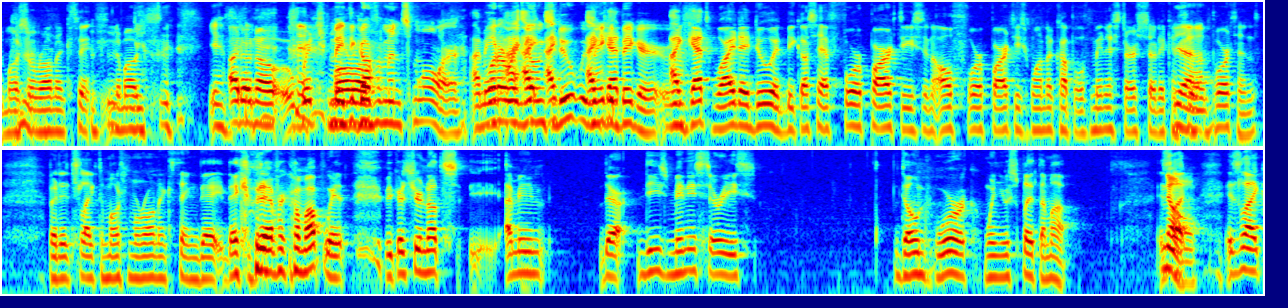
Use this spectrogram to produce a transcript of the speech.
the most hmm. ironic thing. The most yeah. I don't know which make the government smaller. I mean, what are we I- going I- to do? We I make get- it bigger. I get why they do it because they have four parties and all four parties want a couple of ministers so they can feel important. But it's like the most moronic thing they, they could ever come up with because you're not. I mean, there these ministries don't work when you split them up. It's no, like, it's like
